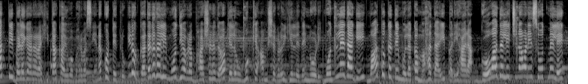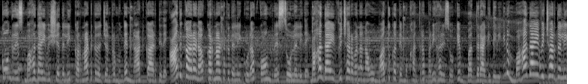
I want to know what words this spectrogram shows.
ಹತ್ತಿ ಬೆಳೆಗಾರರ ಹಿತ ಕಾಯುವ ಭರವಸೆಯನ್ನ ಕೊಟ್ಟಿದ್ರು. ಇನ್ನು ಗದಗದಲ್ಲಿ ಮೋದಿ ಅವರ ಭಾಷಣದ ಕೆಲವು ಮುಖ್ಯ ಅಂಶಗಳು ಇಲ್ಲಿದೆ ನೋಡಿ. ಮೊದಲನೇದಾಗಿ ಮಾತುಕತೆ ಮೂಲಕ ಮಹದಾಯಿ ಪರಿಹಾರ. ಗೋವಾದಲ್ಲಿ ಚುನಾವಣೆ ಸೋತ್ ಮೇಲೆ ಕಾಂಗ್ರೆಸ್ ಮಹದಾಯಿ ವಿಷಯದಲ್ಲಿ ಕರ್ನಾಟಕದ ಜನರ ಮುಂದೆ ನಾಟಕ ಆಡ್ತಿದೆ. ಆದ ಕಾರಣ ಕರ್ನಾಟಕದಲ್ಲಿ ಕೂಡ ಕಾಂಗ್ರೆಸ್ ಸೋಲಲಿದೆ. ಮಹದಾಯಿ ವಿಚಾರವನ್ನ ನಾವು ಮಾತುಕತೆ ಮುಖಾಂತರ ಪರಿಹರಿಸೋಕೆ ಬದ್ಧರಾಗಿದ್ದೀವಿ. ಇನ್ನು ಮಹದಾಯಿ ವಿಚಾರದಲ್ಲಿ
